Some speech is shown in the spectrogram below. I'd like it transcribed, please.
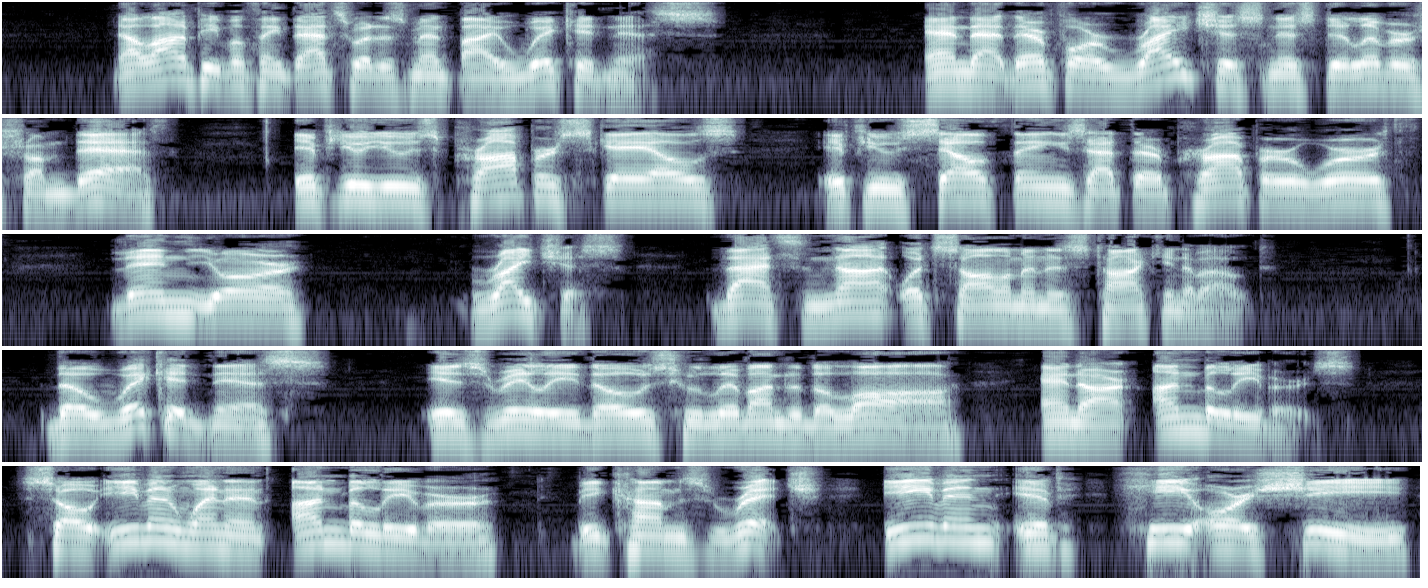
Now, a lot of people think that's what is meant by wickedness, and that therefore righteousness delivers from death if you use proper scales, if you sell things at their proper worth, then you're righteous. That's not what Solomon is talking about. The wickedness is really those who live under the law and are unbelievers. So even when an unbeliever becomes rich, even if he or she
